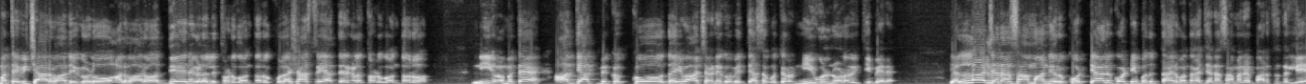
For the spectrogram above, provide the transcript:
ಮತ್ತೆ ವಿಚಾರವಾದಿಗಳು ಹಲವಾರು ಅಧ್ಯಯನಗಳಲ್ಲಿ ತೊಡಗುವಂತವ್ರು ಕುಲಶಾಸ್ತ್ರೀಯ ಅಧ್ಯಯನಗಳಲ್ಲಿ ತೊಡಗುವಂತವ್ರು ನೀವು ಮತ್ತೆ ಆಧ್ಯಾತ್ಮಿಕಕ್ಕೂ ದೈವ ಆಚರಣೆಗೂ ವ್ಯತ್ಯಾಸ ಗೊತ್ತಿರೋ ನೀವುಗಳು ನೋಡೋ ರೀತಿ ಬೇರೆ. ಎಲ್ಲಾ ಜನಸಾಮಾನ್ಯರು ಕೋಟ್ಯಾನುಕೋಟಿ ಬದುಕ್ತಾ ಇರುವಂತಹ ಜನಸಾಮಾನ್ಯ ಭಾರತದಲ್ಲಿ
